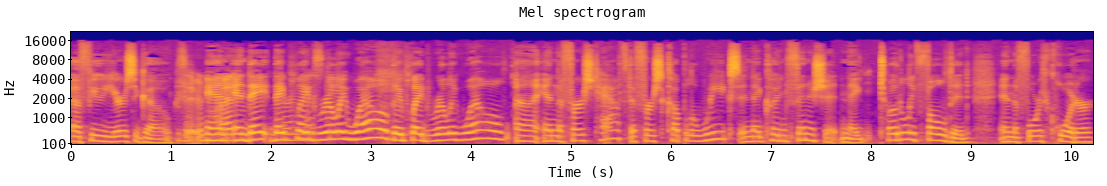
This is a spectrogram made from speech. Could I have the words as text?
a, a few years ago, Is it in and and they they played really game? well. They played really well uh, in the first half, the first couple of weeks, and they couldn't finish it, and they totally folded in the fourth quarter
